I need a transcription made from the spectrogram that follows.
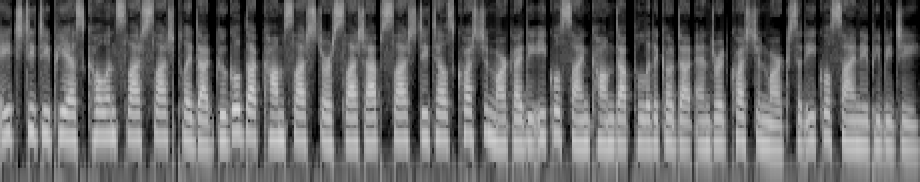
https colon slash slash play.google.com slash store slash apps slash details question mark id equals sign com.politico.android question mark set equals sign apbg.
